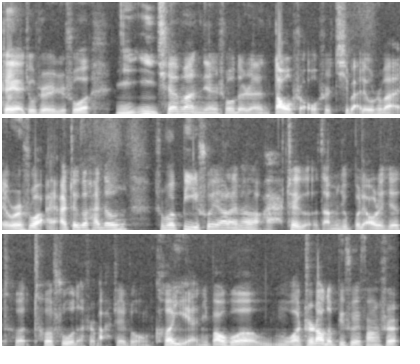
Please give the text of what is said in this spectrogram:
这也就是说，你一千万年收的人到手是七百六十万。有人说，哎呀，这个还能什么避税啊，乱七八糟。哎呀，这个咱们就不聊这些特特殊的是吧？这种可以，你包括我知道的避税方式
